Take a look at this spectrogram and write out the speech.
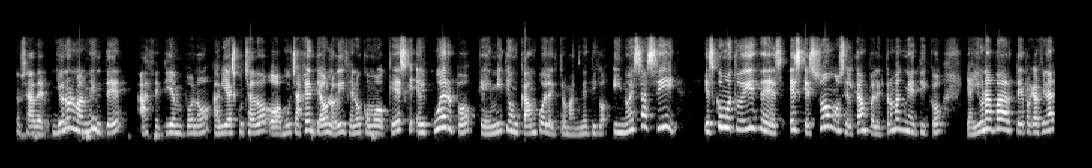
o sea, a ver, yo normalmente, hace tiempo, ¿no? Había escuchado, o mucha gente aún lo dice, ¿no? Como que es que el cuerpo que emite un campo electromagnético, y no es así. Es como tú dices, es que somos el campo electromagnético y hay una parte, porque al final,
